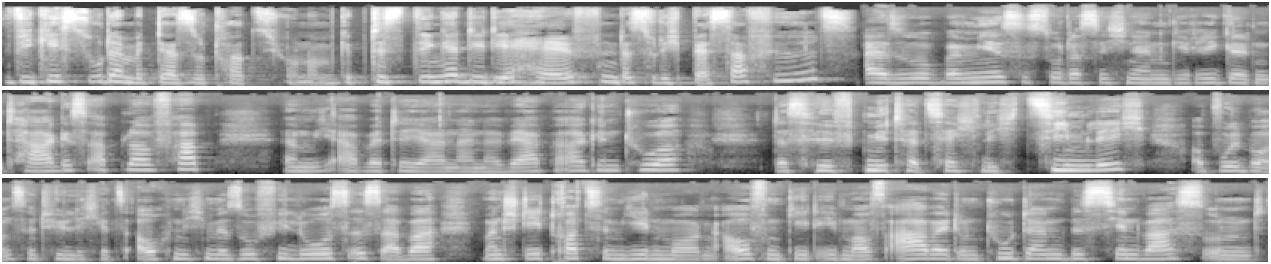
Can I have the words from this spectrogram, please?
wie gehst du denn mit der Situation um? Gibt es Dinge, die dir helfen, dass du dich besser fühlst? Also bei mir ist es so, dass ich einen geregelten Tagesablauf habe. Ähm, ich arbeite ja in einer Werbeagentur. Das hilft mir tatsächlich ziemlich, obwohl bei uns natürlich jetzt auch nicht mehr so viel los ist. Aber man steht trotzdem jeden Morgen auf und geht eben auf Arbeit und tut dann ein bisschen was und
